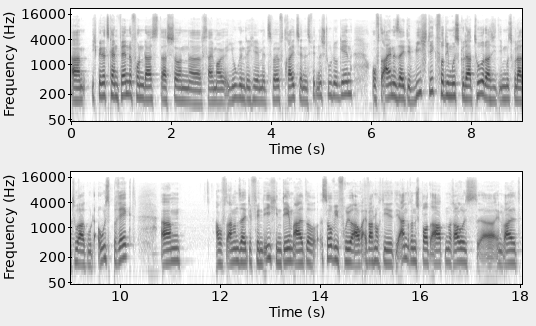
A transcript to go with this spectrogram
Ähm, ich bin jetzt kein Fan davon, dass, dass schon, äh, sei mal, Jugendliche mit 12, 13 ins Fitnessstudio gehen. Auf der einen Seite wichtig für die Muskulatur, dass sich die Muskulatur auch gut ausprägt. Ähm, auf der anderen Seite finde ich in dem Alter, so wie früher auch, einfach noch die, die anderen Sportarten raus äh, in den Wald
